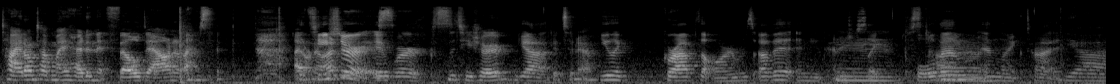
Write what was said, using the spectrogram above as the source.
tie it on top of my head, and it fell down, and I was like, I The don't know. how to do t-shirt it works. The t-shirt. Yeah, Good to know. you like grab the arms of it and you kind of just like Mm, just pull them them. and like tie. Yeah.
